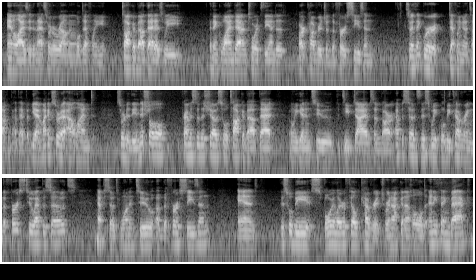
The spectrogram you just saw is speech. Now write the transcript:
analyze it in that sort of realm, and we'll definitely talk about that as we, I think, wind down towards the end of our coverage of the first season. So I think we're definitely going to talk about that. But yeah, Mike sort of outlined sort of the initial premise of the show, so we'll talk about that when we get into the deep dives of our episodes this week. We'll be covering the first two episodes, episodes one and two of the first season, and this will be spoiler filled coverage. We're not going to hold anything back.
